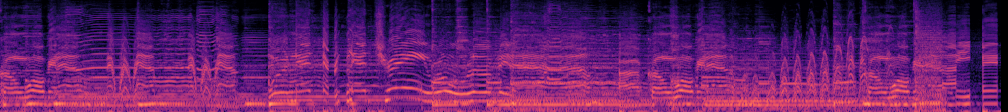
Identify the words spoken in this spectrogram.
come walking out. That, that train roll I come walking out, come walking out.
